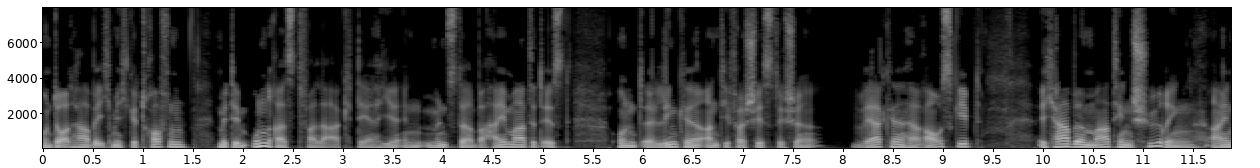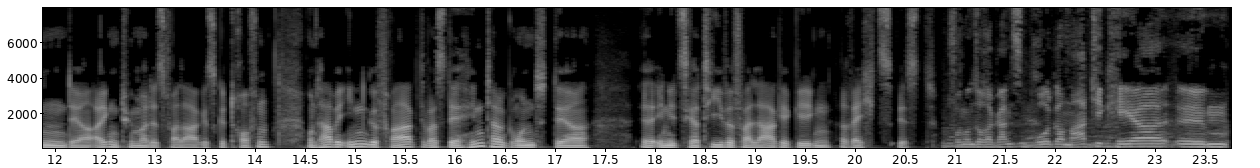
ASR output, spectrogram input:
Und dort habe ich mich getroffen mit dem Unrast Verlag, der hier in Münster beheimatet ist und äh, linke antifaschistische Werke herausgibt. Ich habe Martin Schüring, einen der Eigentümer des Verlages, getroffen und habe ihn gefragt, was der Hintergrund der Initiative Verlage gegen Rechts ist. Von unserer ganzen Programmatik her ähm,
